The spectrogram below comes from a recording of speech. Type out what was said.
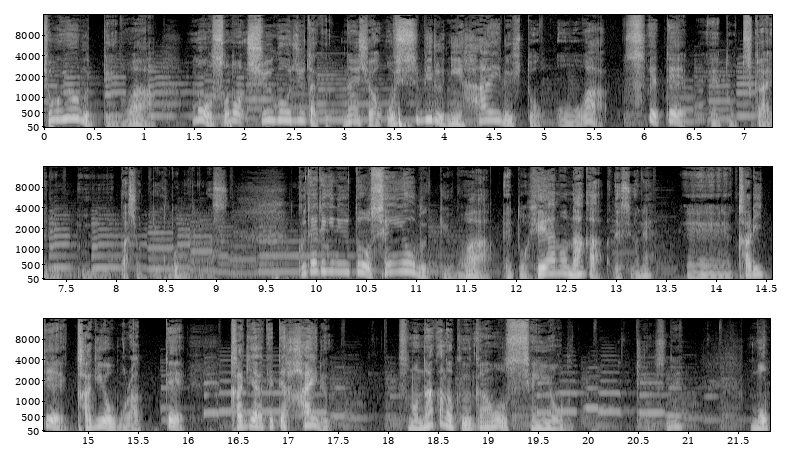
共用部っていうのはもうその集合住宅ないしはオフィスビルに入る人は全て、えー、と使える場所っていうことになります。具体的に言うと専用部っていうのは、えー、と部屋の中ですよね、えー、借りて鍵をもらって鍵開けて入るその中の空間を専用部っていうんですね。もっ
